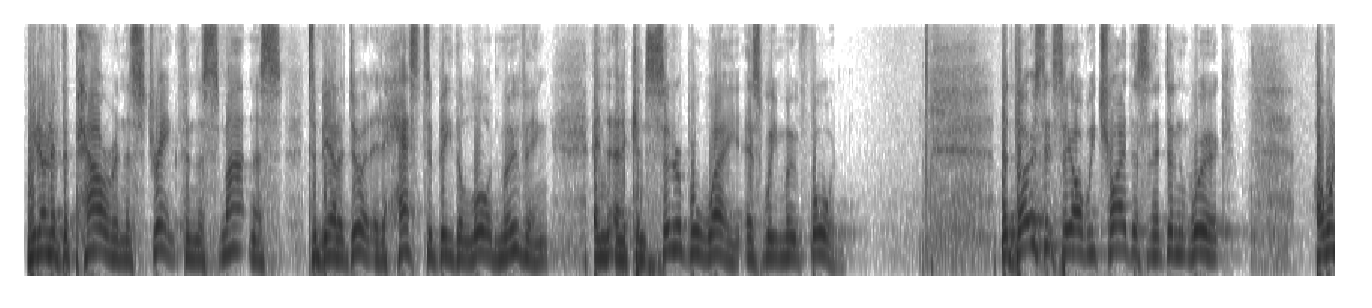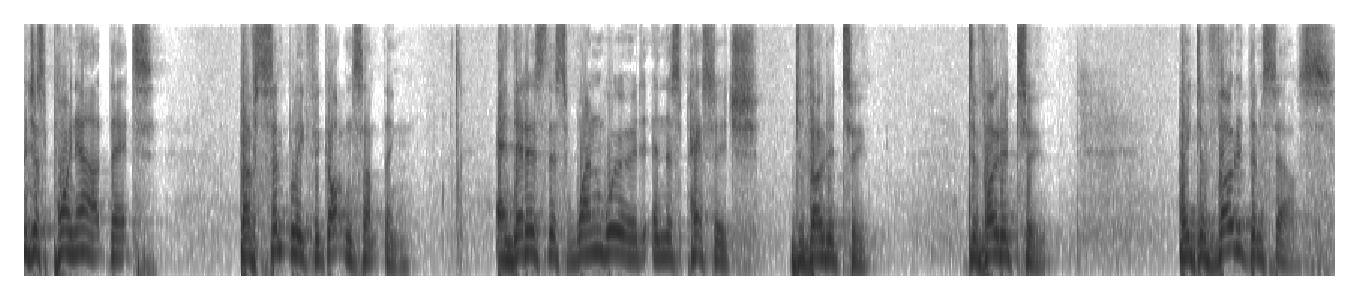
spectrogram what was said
We don't have the power and the strength and the smartness to be able to do it. It has to be the Lord moving in, in a considerable way as we move forward. But those that say, oh, we tried this and it didn't work, I want to just point out that They've simply forgotten something. And that is this one word in this passage devoted to. Devoted to. They devoted themselves.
